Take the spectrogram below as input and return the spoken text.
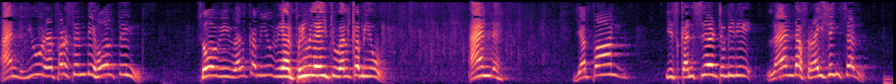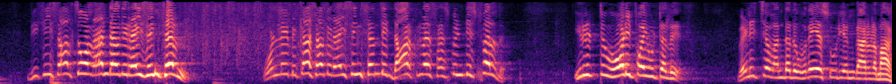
and you represent the whole thing. So we welcome you. We are privileged to welcome you. And Japan is considered to be the land of rising sun. This is also land of the rising sun. Only because of the rising sun, the darkness has been dispelled. இருட்டு ஓடிப்போய் விட்டது வெளிச்சம் வந்தது உதயசூரியன் காரணமாக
